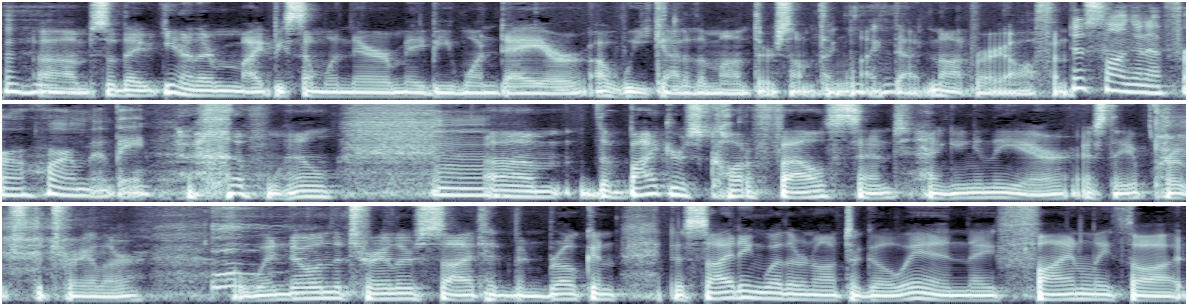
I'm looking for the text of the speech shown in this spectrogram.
Mm-hmm. Um, so they, you know, there might be someone there maybe one day or a week out of the month or something Mm-hmm. like that. Not very often. Just long enough for a horror movie. well, um, the bikers caught a foul scent hanging in the air as they approached the trailer. A window in the trailer's side had been broken. Deciding whether or not to go in, they finally thought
